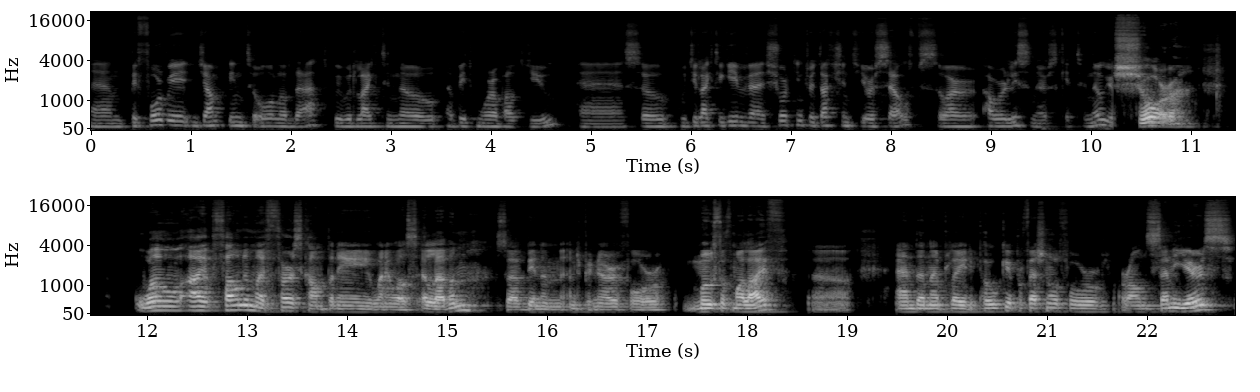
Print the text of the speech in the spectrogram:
And before we jump into all of that, we would like to know a bit more about you. Uh, so, would you like to give a short introduction to yourself so our, our listeners get to know you? Sure. Well, I founded my first company when I was 11. So I've been an entrepreneur for most of my life. Uh, and then I played poker professional for around seven years.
